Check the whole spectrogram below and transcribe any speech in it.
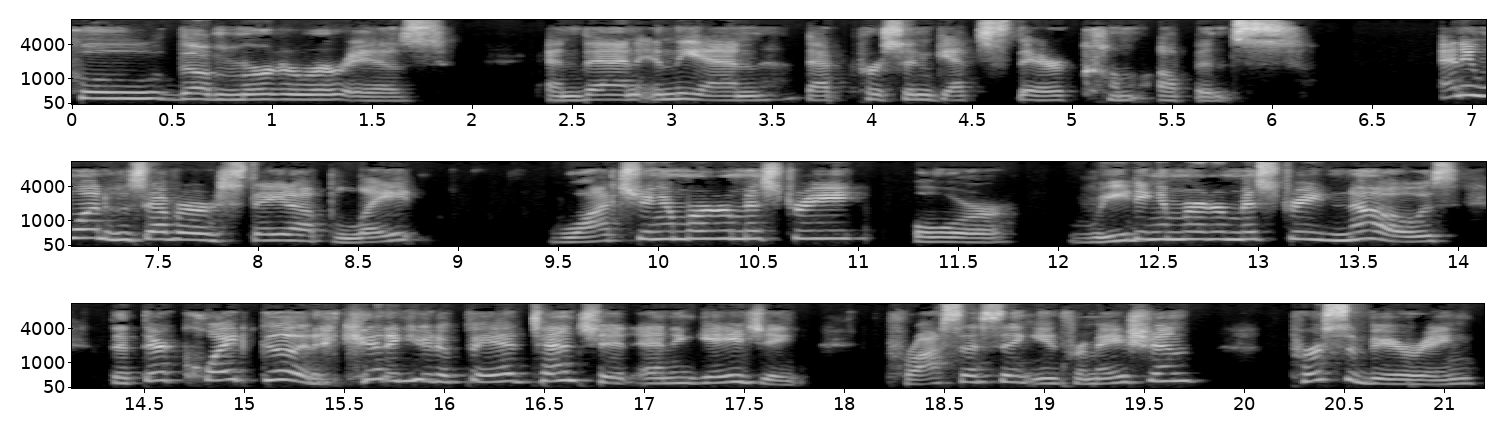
who the murderer is. And then in the end, that person gets their comeuppance. Anyone who's ever stayed up late watching a murder mystery or reading a murder mystery knows that they're quite good at getting you to pay attention and engaging processing information, persevering,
